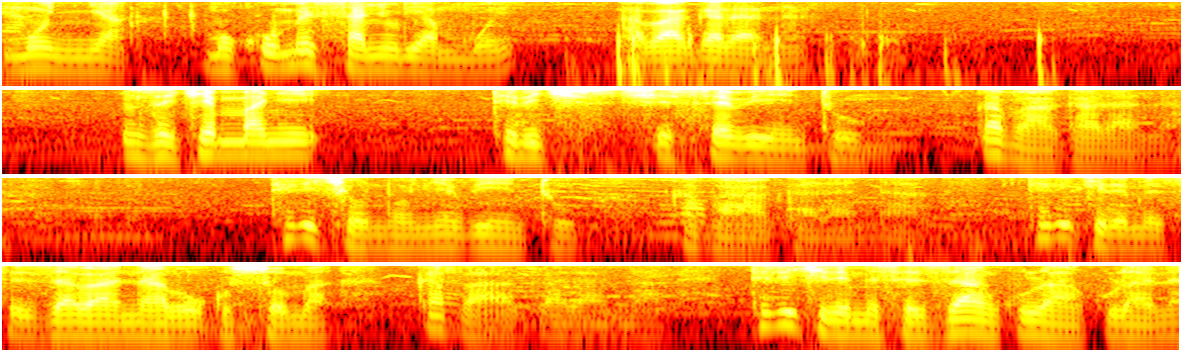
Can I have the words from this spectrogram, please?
munnya mukuume essanyu lyammwe abaagalana. Nze kyemmanyi teri kis- kisse bintu nga baagalana. Teri kyonoonye bintu nga baagalana teri kiremeseza baana ab'okusoma nga baagalana teri kiremeseza nkulaakulana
